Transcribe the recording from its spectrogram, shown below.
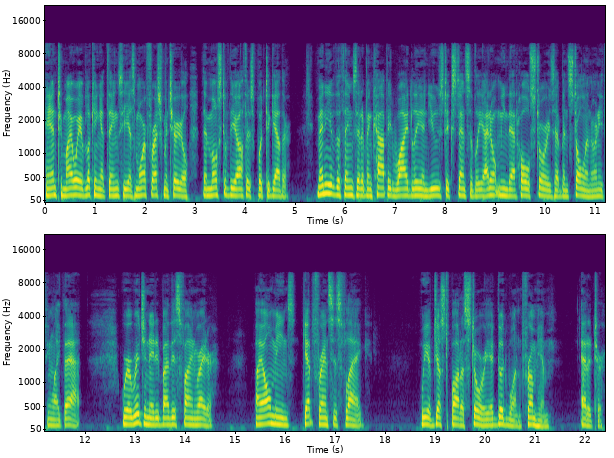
and, to my way of looking at things, he has more fresh material than most of the authors put together. Many of the things that have been copied widely and used extensively I don't mean that whole stories have been stolen or anything like that were originated by this fine writer. By all means, get Francis Flagg. We have just bought a story, a good one, from him. Editor.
